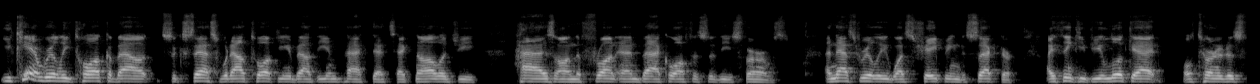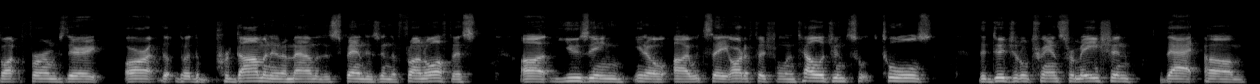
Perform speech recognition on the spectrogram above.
you can't really talk about success without talking about the impact that technology has on the front and back office of these firms. And that's really what's shaping the sector. I think if you look at alternatives firms, there are the, the, the, predominant amount of the spend is in the front office uh, using, you know, I would say artificial intelligence tools, the digital transformation that, um,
